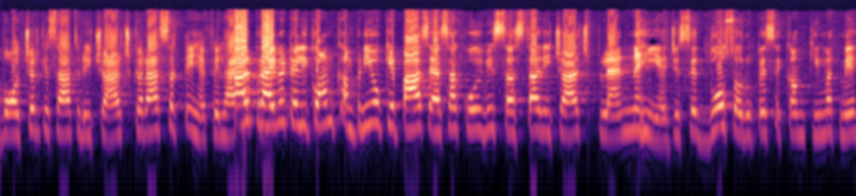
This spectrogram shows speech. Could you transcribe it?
वॉचर के साथ रिचार्ज करा सकते हैं। फ़िलहाल प्राइवेट टेलीकॉम कंपनियों के पास ऐसा कोई भी सस्ता रिचार्ज प्लान नहीं है, जिससे दो सौ से कम कीमत में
